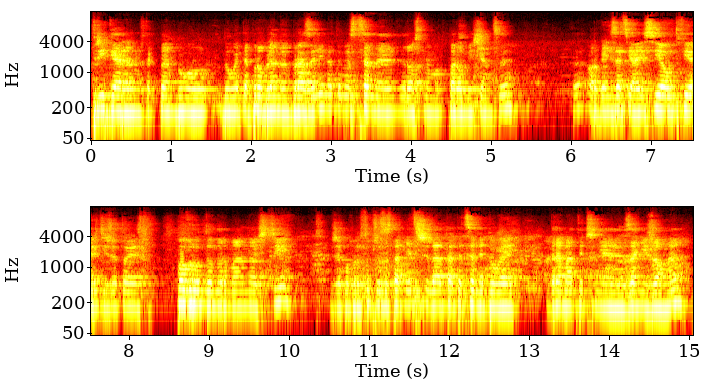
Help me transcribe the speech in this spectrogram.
triggerem, że tak powiem, było, były te problemy w Brazylii, natomiast ceny rosną od paru miesięcy. Organizacja ICO twierdzi, że to jest powrót do normalności, że po prostu przez ostatnie trzy lata te ceny były dramatycznie zaniżone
